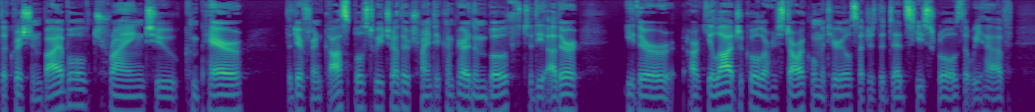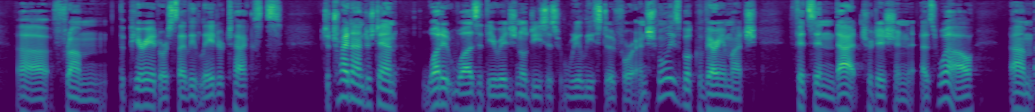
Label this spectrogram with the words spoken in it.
the Christian Bible, trying to compare the different gospels to each other, trying to compare them both to the other either archaeological or historical materials, such as the Dead Sea Scrolls that we have uh, from the period or slightly later texts, to try to understand what it was that the original Jesus really stood for. And Shmuley's book very much fits in that tradition as well. Um,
